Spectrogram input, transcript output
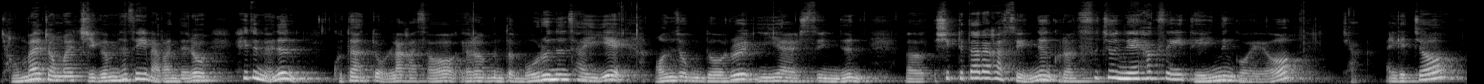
정말 정말 지금 선생님이 말한 대로 해두면은 고등학교 올라가서 여러분도 모르는 사이에 어느 정도를 이해할 수 있는 어, 쉽게 따라갈 수 있는 그런 수준의 학생이 돼 있는 거예요. 자, 알겠죠?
